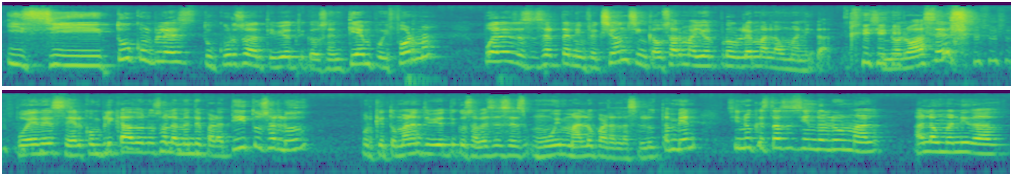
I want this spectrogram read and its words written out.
y si tú cumples tu curso de antibióticos en tiempo y forma, puedes deshacerte de la infección sin causar mayor problema a la humanidad. Si no lo haces, puede ser complicado no solamente para ti y tu salud, porque tomar antibióticos a veces es muy malo para la salud también, sino que estás haciéndole un mal a la humanidad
